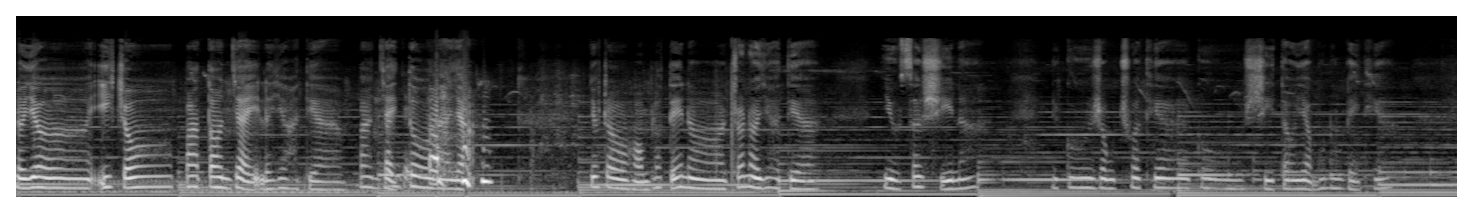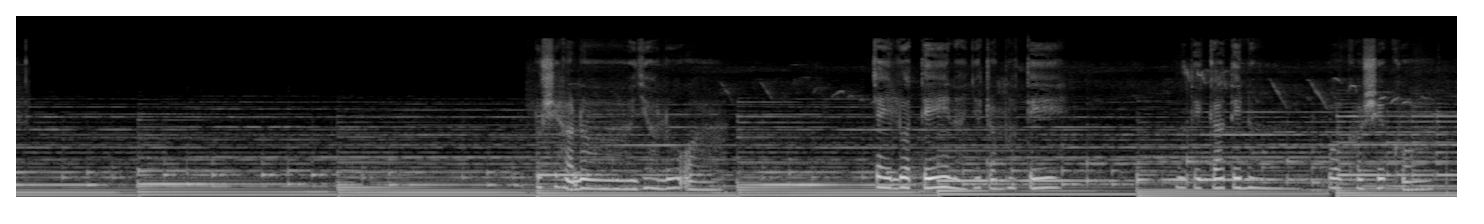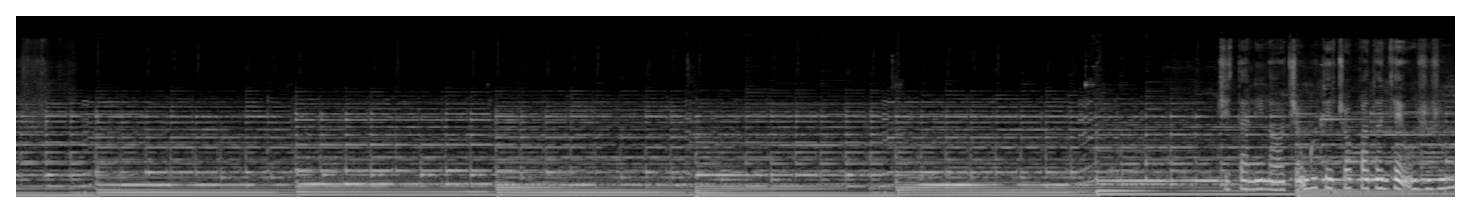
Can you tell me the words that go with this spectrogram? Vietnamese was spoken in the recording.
nó giờ ý cho ba ton chạy là giờ thì ba chạy to là dạ. Nhớ cho hòm lo tế nó cho nó giờ thì nhiều sơ xí nữa nếu cô rong chua thia cô xí tàu giờ muốn nông đầy thia. Lúc xí họ nó giờ lúa chạy lúa tế nè nhớ trong lúa tế. Muốn thấy cá tế nó qua khó xí chỉ ta đi lo trong cái cho ba thân chạy uống rú rú.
